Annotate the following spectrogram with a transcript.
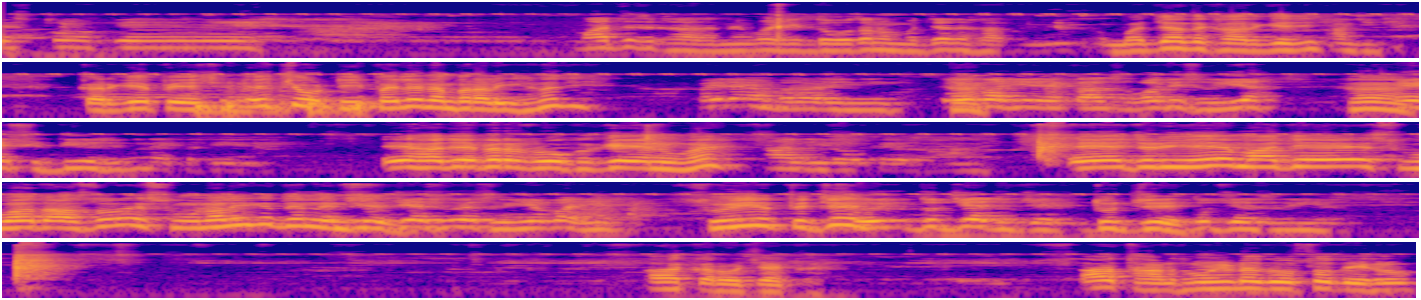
ਇਸ ਤੋਂ ਅੱਗੇ ਮੱਝ ਦਿਖਾ ਦਿੰਦੇ ਭਾਜੀ ਦੋ ਤੁਹਾਨੂੰ ਮੱਝਾਂ ਦਿਖਾ ਦਿੰਦੇ। ਮੱਝਾਂ ਦਿਖਾ ਦਈਏ ਜੀ। ਹਾਂਜੀ। ਕਰਗੇ ਪੇਸ਼। ਇਹ ਝੋਟੀ ਪਹਿਲੇ ਨੰਬਰ ਵਾਲੀ ਹੈ ਨਾ ਜੀ? ਪਹਿਲੇ ਨੰਬਰ ਵਾਲੀ ਨਹੀਂ। ਇਹ ਭਾਜੀ ਇਹ ਕੱਲ ਸਵੇਰ ਦੀ ਸੂਈ ਆ। ਇਹ ਸਿੱਧੀ ਹੋ ਜੂਗੀ ਨੇ ਕਦੀ ਇਹ ਹਜੇ ਫਿਰ ਰੁਕ ਕੇ ਇਹਨੂੰ ਹੈ? ਹਾਂਜੀ ਰੋਕੇ ਹਾਂ ਇਹ ਜਿਹੜੀ ਇਹ ਮੱਝ ਇਹ ਸੂਆ ਦੱਸ ਦੋ ਇਹ ਸੂਣ ਵਾਲੀ ਕਿ ਦਿਨ ਲੈਂਦੀ ਹੈ? ਦੂਜੇ ਸੂਏ ਸੂਈ ਆ ਭਾਜੀ। ਸੂਈ ਹੈ ਤੀਜੇ? ਸੂਈ- ਦੂਜੇ ਦੂਜੇ। ਦੂਜੇ। ਦੂਜੇ ਸੂਈ ਆ। ਆ ਕਰੋ ਚੈੱਕ ਆ ਥਣ ਥਣ ਜਿਹੜਾ ਦੋਸਤੋ ਦੇਖ ਲਓ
